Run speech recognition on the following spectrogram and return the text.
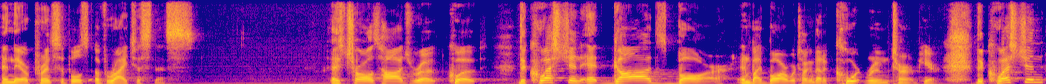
and they are principles of righteousness. As Charles Hodge wrote, quote, the question at God's bar, and by bar we're talking about a courtroom term here. The question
